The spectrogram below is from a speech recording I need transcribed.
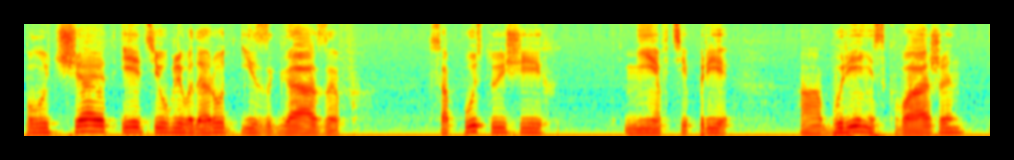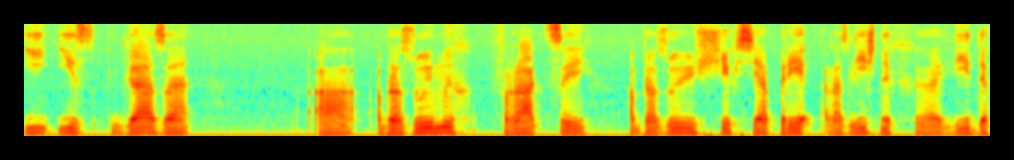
получают эти углеводород из газов, сопутствующих нефти при а, бурении скважин и из газа а, образуемых фракций образующихся при различных э, видах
